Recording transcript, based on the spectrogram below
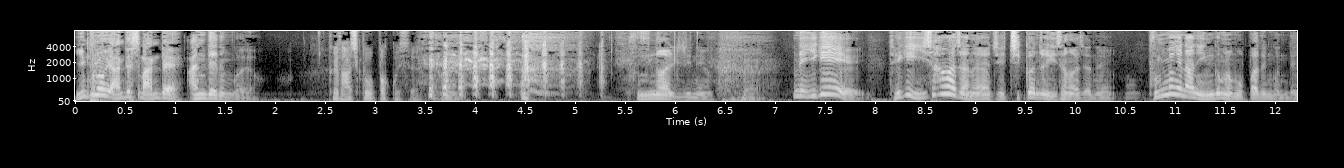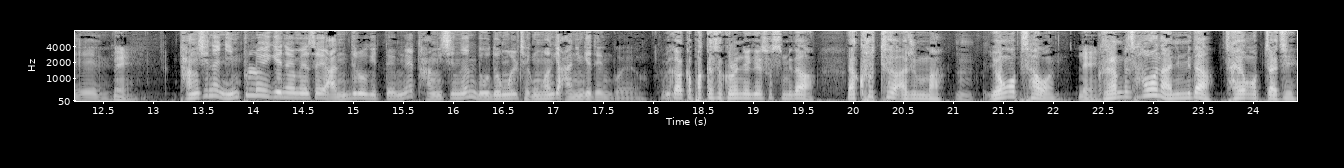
employ 안 됐으면 안 돼. 안 되는 거예요. 그래서 아직도 못 받고 있어요. 분노할 일이네요. 근데 이게 되게 이상하잖아요. 제 직관적으로 이상하잖아요. 분명히 나는 임금을 못 받은 건데, 네. 당신은 인플로이 개념에서 안 들어오기 때문에 당신은 노동을 제공한 게 아닌 게 되는 거예요. 우리가 아까 밖에서 그런 얘기 했었습니다. 야쿠르트 아줌마, 음. 영업사원. 네. 그 사람들 사원 아닙니다. 자영업자지.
